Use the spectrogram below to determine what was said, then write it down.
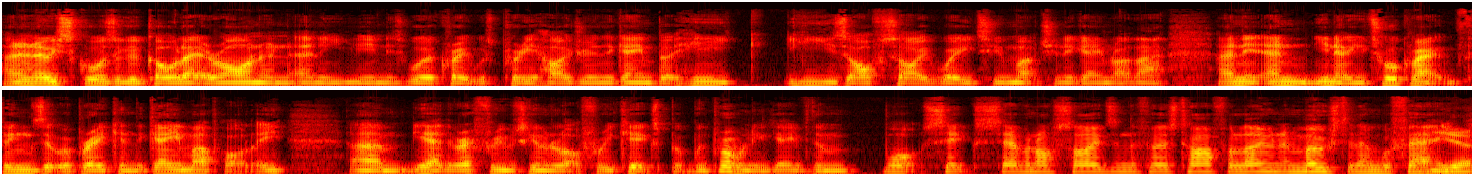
and I know he scores a good goal later on, and, and, he, and his work rate was pretty high during the game. But he he's offside way too much in a game like that. And and you know you talk about things that were breaking the game up, Ollie. Um, yeah, the referee was giving a lot of free kicks, but we probably gave them what six, seven offsides in the first half alone, and most of them were fair. yeah.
